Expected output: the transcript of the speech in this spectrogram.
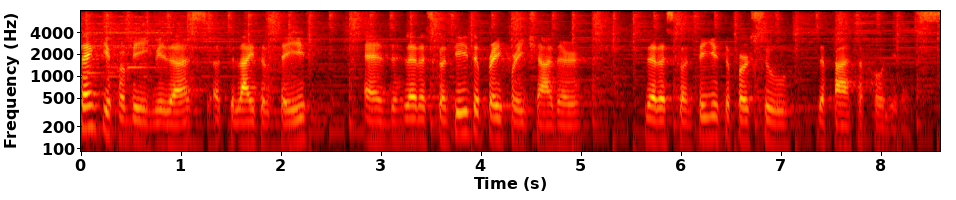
Thank you for being with us at the Light of Faith, and let us continue to pray for each other let us continue to pursue the path of holiness.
